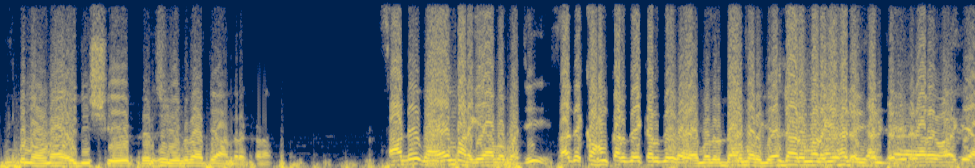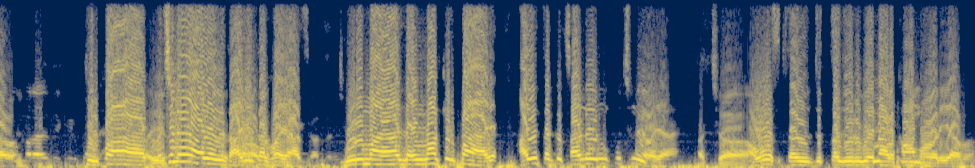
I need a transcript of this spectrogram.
ਬਣਾਉਣਾ ਇਹਦੀ ਸ਼ੇਪ ਫਿਰ ਸ਼ੇਪ ਦਾ ਧਿਆਨ ਰੱਖਣਾ। ਸਾਡੇ ਗਾਇ ਮਰ ਗਿਆ ਬਾਬਾ ਜੀ। ਸਾਡੇ ਕੰਮ ਕਰਦੇ ਕਰਦੇ ਮਤਲਬ ਡਰ ਮਰ ਗਿਆ। ਡਰ ਮਰ ਗਿਆ ਸਾਡੇ। ਡਰ ਮਰ ਗਿਆ। ਕਿਰਪਾ ਕੁਛ ਨਹੀਂ ਹੋਇਆ ਅਜੇ ਤੱਕ ਹੋਇਆ। ਗੁਰੂ ਮਹਾਰਾਜ ਦਾ ਇੰਨਾ ਕਿਰਪਾ ਹੈ ਅਜੇ ਤੱਕ ਸਾਡੇ ਨੂੰ ਕੁਛ ਨਹੀਂ ਹੋਇਆ। ਅੱਛਾ। ਉਹ ਤਜਰਬੇ ਨਾਲ ਕੰਮ ਹੋ ਰਿਹਾ ਵਾ।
